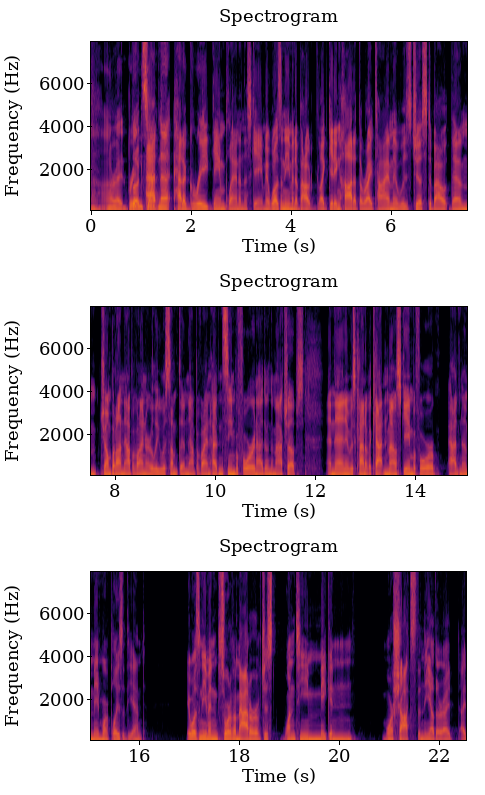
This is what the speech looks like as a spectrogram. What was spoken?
Uh, all right, Braden Look, saw- Adna had a great game plan in this game. It wasn't even about like getting hot at the right time. It was just about them jumping on Napavine early with something Napavine hadn't seen before in either of the matchups. And then it was kind of a cat and mouse game before Adna made more plays at the end. It wasn't even sort of a matter of just one team making more shots than the other. I I,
